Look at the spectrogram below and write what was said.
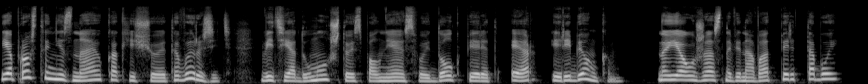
Я просто не знаю, как еще это выразить, ведь я думал, что исполняю свой долг перед Эр и ребенком. Но я ужасно виноват перед тобой,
